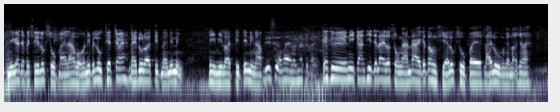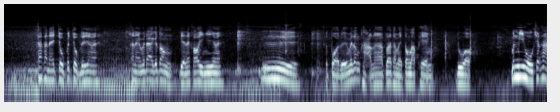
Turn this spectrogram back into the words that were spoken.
อันนี้ก็จะไปซื้อลูกสูบใหม่นะครับผมอันนี้เป็นลูกเทสใช่ไหมไหนดูรอยติดหน่อยนิดหนึ่งนี่มีรอยติดนิดหนึ่งนะครับดีเสื้อไม่มันไม่เป็นไรก็คือนี่การที่จะไล่รถส่งงานได้ก็ต้องเสียลูกสูบไปหลายลูกเหมือนกันเนาะใช่ไหมถ้าคันไหนจบก็จบเลยใช่ไหมคันไหนไม่ได้ก็ต้องเปลี่ยนให้เขาอย่างนี้ใช่ไหมเออสปอร์ตเลยไม่ต้องถามนะครับ ว่าทำไมต้องรับแพงดูเอามันมีหกชักห้า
